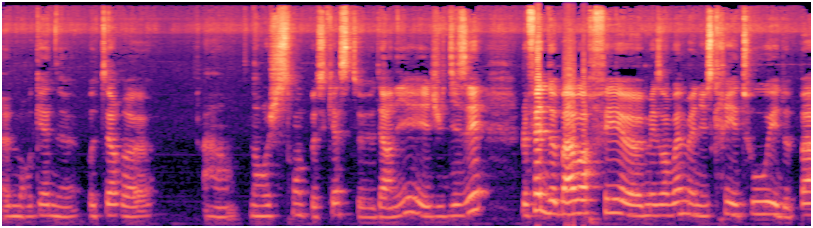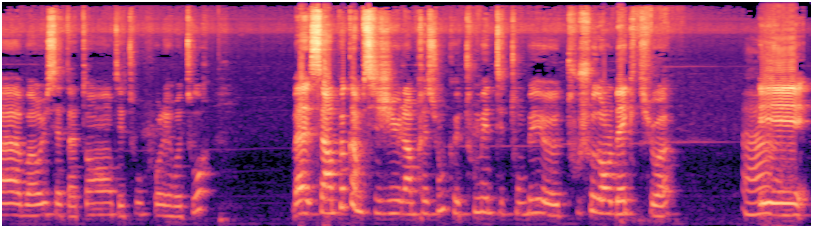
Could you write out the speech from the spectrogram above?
Morgan, auteur, un enregistrement de podcast dernier, et je lui disais le fait de pas avoir fait mes envois de manuscrits et tout, et de pas avoir eu cette attente et tout pour les retours. Bah, c'est un peu comme si j'ai eu l'impression que tout m'était tombé tout chaud dans le bec, tu vois. Ah. Et,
